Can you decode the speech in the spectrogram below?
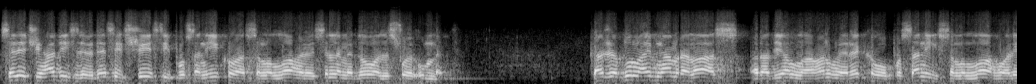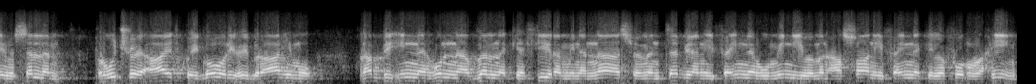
Sljedeći hadis 96. poslanikova sallallahu alaihi sallam je dova za svoj umet. Kaže Abdullah ibn Amr al-As radijallahu anhu je rekao poslanik sallallahu alaihi wasallam proučio je ajet koji govori o Ibrahimu Rabbi inne hunna adlelne kathira minan nas ve men tebiani fa innehu minni ve men asani fa inneke gafuru rahim.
